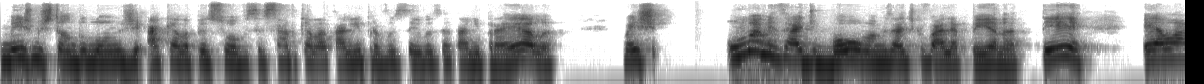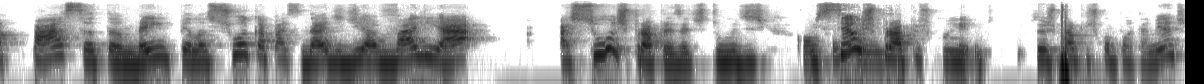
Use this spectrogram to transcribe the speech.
mesmo estando longe, aquela pessoa, você sabe que ela tá ali para você e você tá ali para ela. Mas uma amizade boa, uma amizade que vale a pena ter, ela passa também pela sua capacidade de avaliar as suas próprias atitudes, Com os seus próprios seus próprios comportamentos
